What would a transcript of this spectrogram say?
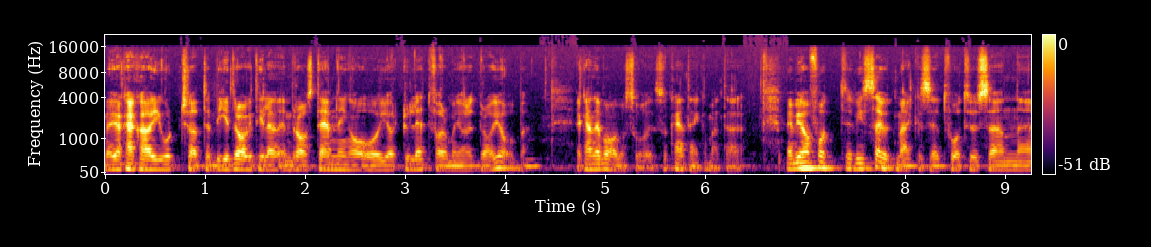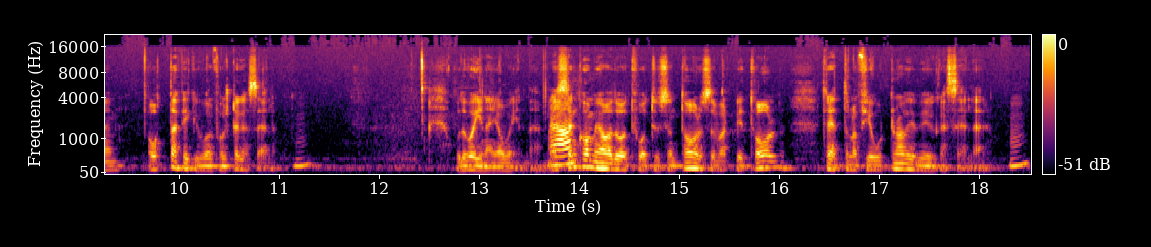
Men jag kanske har gjort så att det bidragit till en, en bra stämning och, och gjort det lätt för dem att göra ett bra jobb. Mm. Jag kan det vara så, så kan jag tänka mig att det är. Men vi har fått vissa utmärkelser. 2008 fick vi vår första gasell. Mm. Och det var innan jag var inne. Men Ja. sen kom jag då 2012 så vart vi 12, 13 och 14 har vi blivit gaseller. Mm.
